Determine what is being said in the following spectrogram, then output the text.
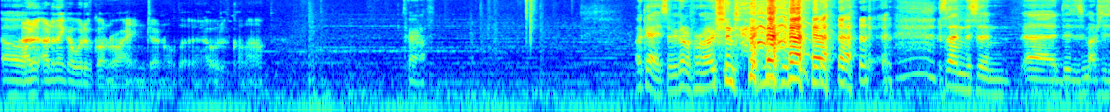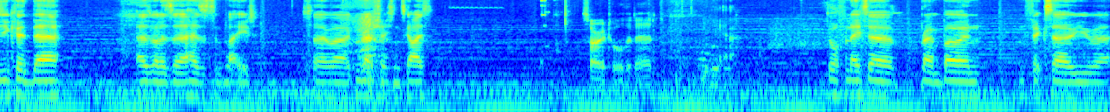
Oh, I, don't, I don't think I would have gone right in general though. I would have gone up. fair enough. Okay, so we got a promotion. Slenderson uh, did as much as he could there, as well as a hesitant blade. So uh, congratulations, guys. Sorry to all the dead. Yeah. Dorfinator, Brent Bowen, And Fixo, you. Uh,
